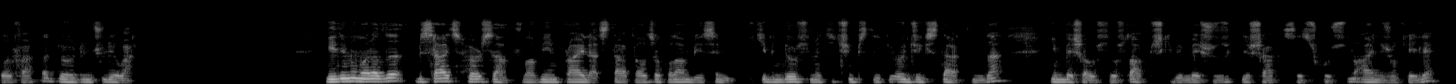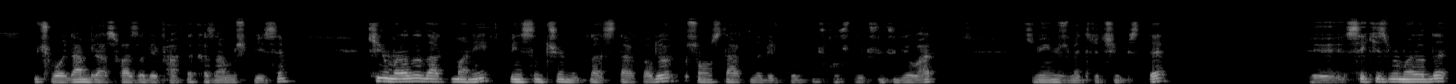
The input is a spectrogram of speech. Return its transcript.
boy farkla dördüncülüğü var. 7 numaralı Besides Herself, Lavin Pryla start alacak olan bir isim. 2400 metre çim pistteki önceki startında 25 Ağustos'ta 62.500'lük bir şartlı satış koşusunu aynı jokeyle 3 boydan biraz fazla bir farkla kazanmış bir isim. 2 numaralı Dark Money Vincent Truman'la start alıyor. Son startında bir grup 3 koştu. Üçüncülüğü var. 2100 metre çim pistte. 8 numaralı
